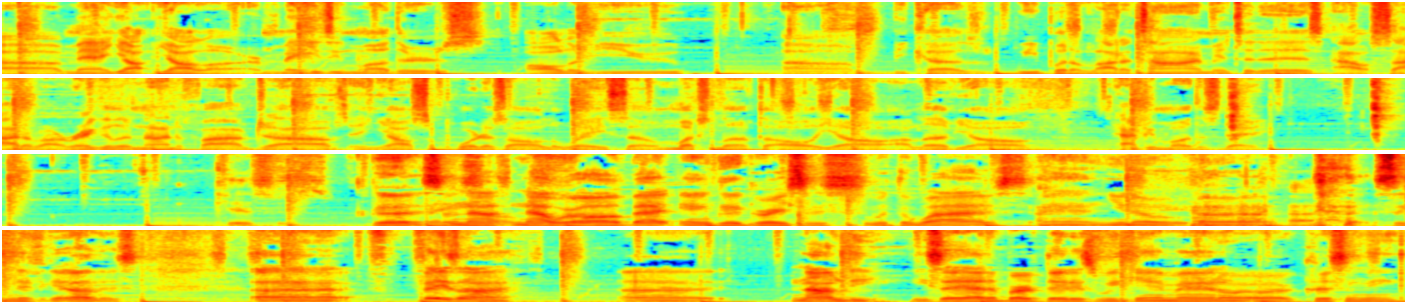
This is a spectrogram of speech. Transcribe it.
uh, man, y'all y'all are amazing mothers, all of you. Um, because we put a lot of time into this outside of our regular nine to five jobs, and y'all support us all the way. So much love to all y'all. I love y'all. Happy Mother's Day. Kisses. Good. So now, Bezos. now we're all back in good graces with the wives and you know uh, significant others. Uh, Faison, uh, Nhamdi, he said he had a birthday this weekend, man, or, or christening.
